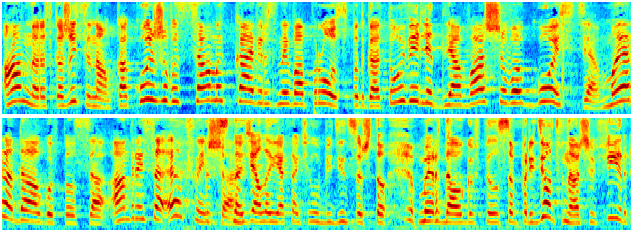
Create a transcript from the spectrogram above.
Анна, расскажите нам, какой же вы самый каверзный вопрос подготовили для вашего гостя, мэра Даугавпилса, Андрейса Элкснейша? Сначала я хочу убедиться, что мэр Даугавпилса придет в наш эфир.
